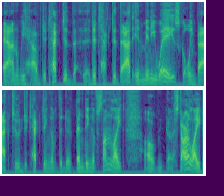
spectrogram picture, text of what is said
And we have detected that detected that in many ways going back to detecting of the bending of sunlight uh, starlight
